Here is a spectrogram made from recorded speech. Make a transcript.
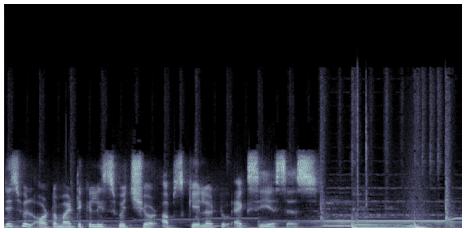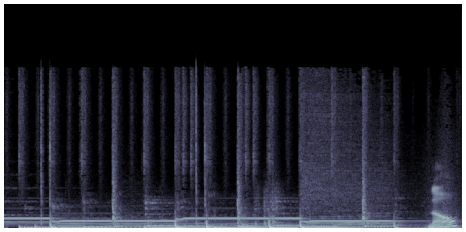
This will automatically switch your upscaler to XESS. Now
